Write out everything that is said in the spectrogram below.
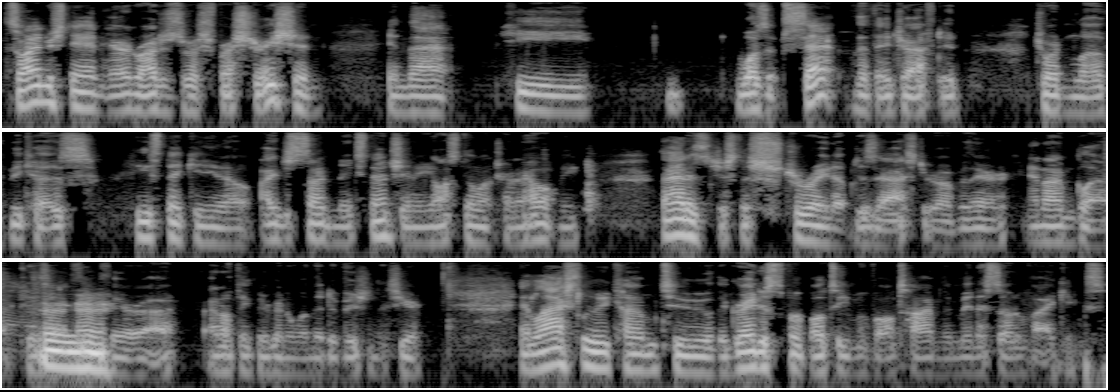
so I understand Aaron Rodgers' frustration in that he was upset that they drafted Jordan Love because he's thinking, you know, I just signed an extension and y'all still not trying to help me. That is just a straight up disaster over there, and I'm glad because mm-hmm. I think mm-hmm. they're. Uh, I don't think they're going to win the division this year. And lastly, we come to the greatest football team of all time, the Minnesota Vikings.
